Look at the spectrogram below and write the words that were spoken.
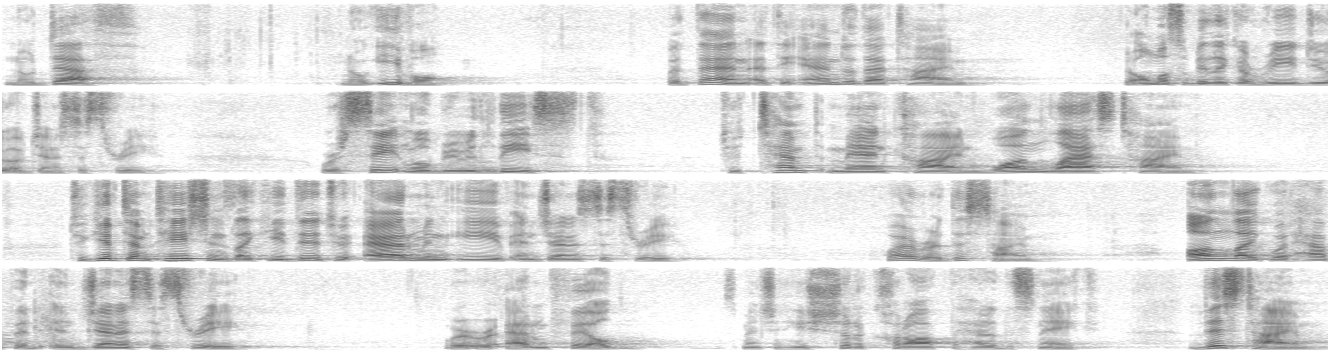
no death, no evil. But then at the end of that time, it almost will be like a redo of Genesis 3, where Satan will be released to tempt mankind one last time to give temptations like he did to Adam and Eve in Genesis 3. However, this time, unlike what happened in Genesis 3, where Adam failed, it's mentioned he should have cut off the head of the snake. This time,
